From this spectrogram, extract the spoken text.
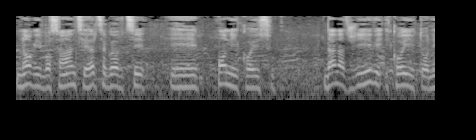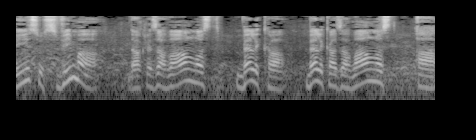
mnogi bosanci, hercegovci i oni koji su danas živi i koji to nisu, svima, dakle, zahvalnost, velika, velika zahvalnost, a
